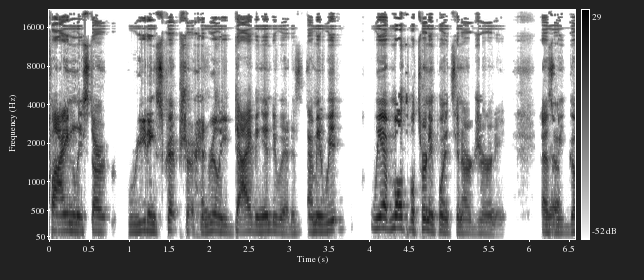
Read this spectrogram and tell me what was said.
finally start reading Scripture and really diving into it. Is I mean, we we have multiple turning points in our journey as Yeah. we go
